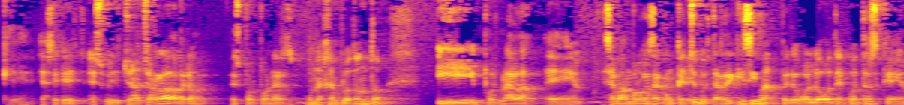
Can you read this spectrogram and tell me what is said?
que ya sé que eso he dicho una chorrada, pero es por poner un ejemplo tonto, y pues nada, eh, esa hamburguesa con ketchup está riquísima, pero igual luego te encuentras que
